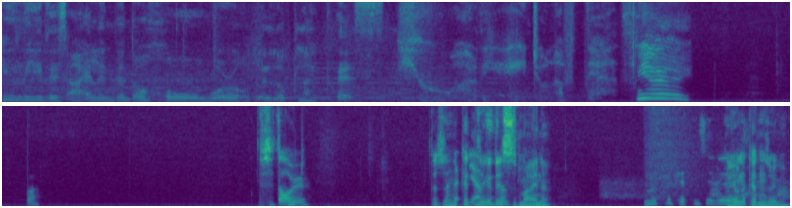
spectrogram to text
You leave this island and the whole world will look like this. You are the angel of death. Yay. Das ist jetzt Toll. gut. Das ist eine Kettensäge, das ist meine. Du hast eine Kettensäge? Ich habe eine Kettensäge.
